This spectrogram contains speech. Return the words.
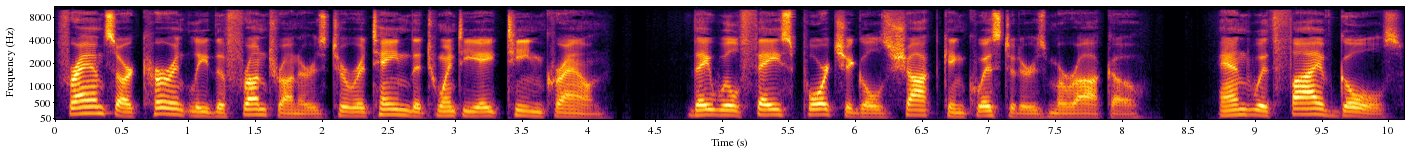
France are currently the frontrunners to retain the 2018 crown. They will face Portugal's shock conquistadors Morocco. And with five goals,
